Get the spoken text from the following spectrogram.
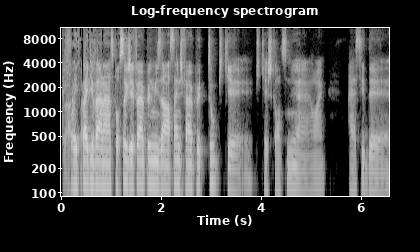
clair. faut être polyvalent. C'est pour ça que j'ai fait un peu de mise en scène, j'ai fait un peu de tout, puis que, puis que je continue à, ouais, à essayer de,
